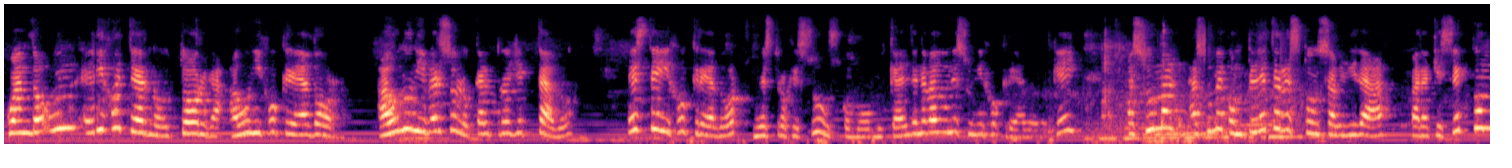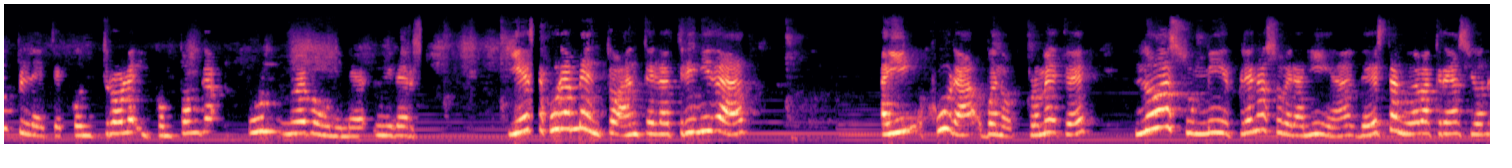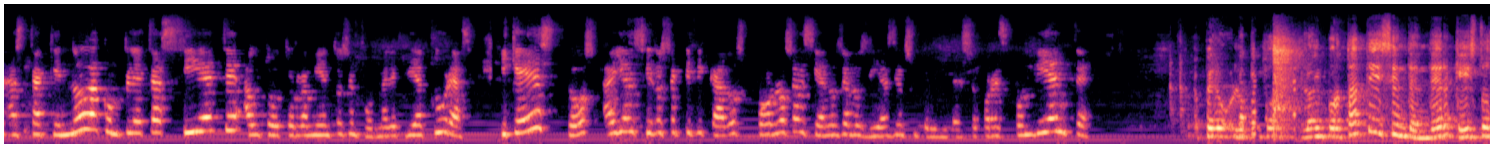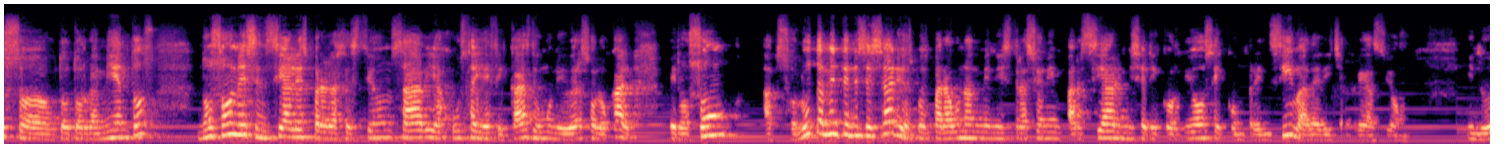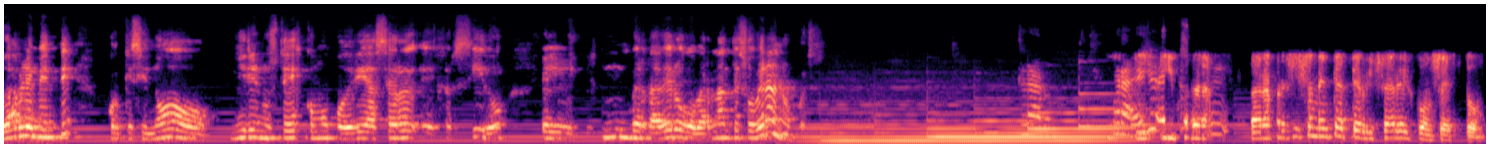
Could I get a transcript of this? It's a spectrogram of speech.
Cuando un, el Hijo Eterno otorga a un Hijo Creador a un universo local proyectado, este hijo creador, nuestro Jesús, como Micael de Nevadón es un hijo creador, ¿ok? Asume, asume completa responsabilidad para que se complete, controle y componga un nuevo universo. Y este juramento ante la Trinidad, ahí jura, bueno, promete no asumir plena soberanía de esta nueva creación hasta que no completa siete auto-otorgamientos en forma de criaturas y que estos hayan sido certificados por los ancianos de los días del superuniverso correspondiente. Pero lo, lo importante es entender que estos auto-otorgamientos no son esenciales para la gestión sabia, justa y eficaz de un universo local, pero son absolutamente necesarios pues para una administración imparcial, misericordiosa y comprensiva de dicha creación. Indudablemente, porque si no, miren ustedes cómo podría ser ejercido el, un verdadero gobernante soberano, pues. Claro. y, para, precisamente aterrizar el concepto,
